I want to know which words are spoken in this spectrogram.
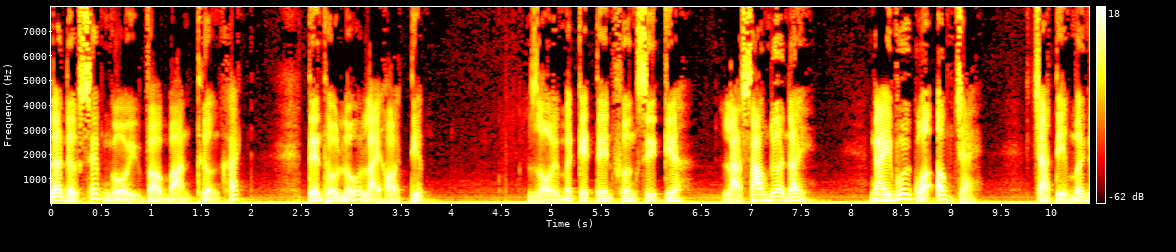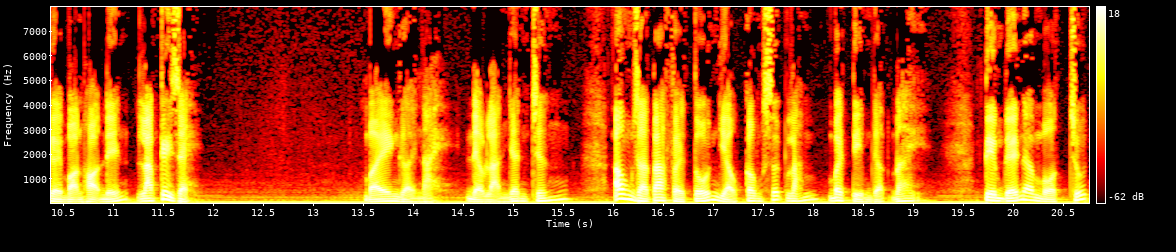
Đã được xếp ngồi vào bàn thượng khách. Tên thổ lỗ lại hỏi tiếp. Rồi mấy cái tên phương sĩ kia Là sao nữa đây? Ngày vui của ông trẻ. Cha tìm mấy người bọn họ đến Làm cái gì? Mấy người này đều là nhân chứng. Ông già ta phải tốn nhiều công sức lắm Mới tìm được đây. Tìm đến một chút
